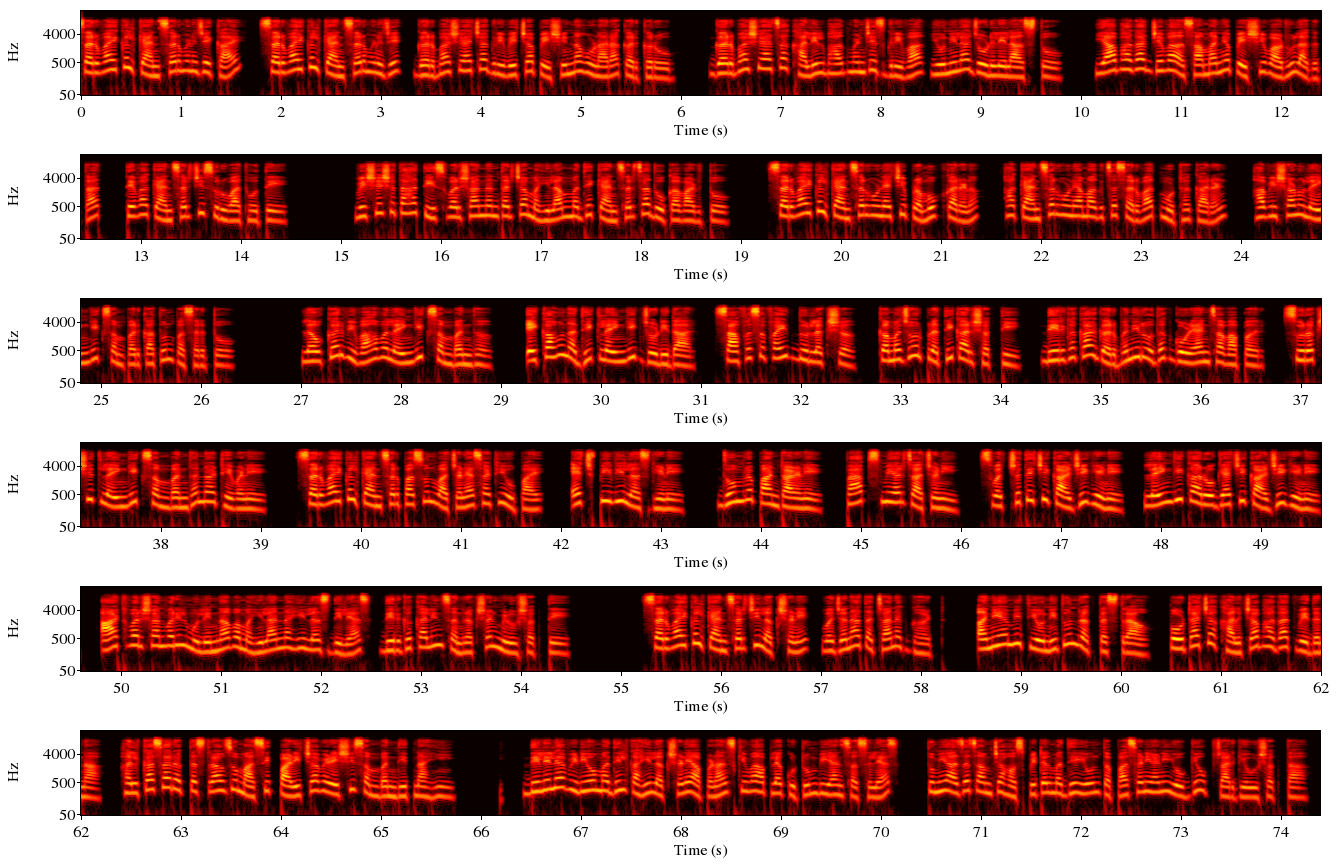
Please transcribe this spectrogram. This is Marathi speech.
सर्व्हायकल कॅन्सर म्हणजे काय? सर्व्हायकल कॅन्सर म्हणजे गर्भाशयाच्या ग्रीवेच्या पेशींना होणारा कर्करोग. गर्भाशयाचा खालील भाग म्हणजेच ग्रीवा योनीला जोडलेला असतो. या भागात जेव्हा असामान्य पेशी वाढू लागतात तेव्हा कॅन्सरची सुरुवात होते. विशेषतः तीस वर्षांनंतरच्या महिलांमध्ये कॅन्सरचा धोका वाढतो. सर्व्हायकल कॅन्सर होण्याची प्रमुख कारणं हा कॅन्सर होण्यामागचं सर्वात मोठं कारण हा विषाणू लैंगिक संपर्कातून पसरतो. लवकर विवाह व लैंगिक संबंध. एकाहून अधिक लैंगिक जोडीदार साफसफाईत दुर्लक्ष कमजोर प्रतिकारशक्ती दीर्घकाळ गर्भनिरोधक गोळ्यांचा वापर सुरक्षित लैंगिक संबंध न ठेवणे सर्व्हायकल कॅन्सरपासून वाचण्यासाठी उपाय एचपीव्ही लस घेणे धूम्रपान टाळणे पॅप्समिअर चाचणी स्वच्छतेची काळजी घेणे लैंगिक आरोग्याची काळजी घेणे आठ वर्षांवरील मुलींना व महिलांना ही लस दिल्यास दीर्घकालीन संरक्षण मिळू शकते. सर्व्हायकल कॅन्सरची लक्षणे वजनात अचानक घट अनियमित योनीतून रक्तस्राव पोटाच्या खालच्या भागात वेदना हलकासा रक्तस्राव जो मासिक पाळीच्या वेळेशी संबंधित नाही. दिलेल्या व्हिडिओमधील काही लक्षणे आपणास किंवा आपल्या कुटुंबियांस असल्यास तुम्ही आजच आमच्या हॉस्पिटलमध्ये येऊन तपासणी आणि योग्य उपचार घेऊ शकता.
